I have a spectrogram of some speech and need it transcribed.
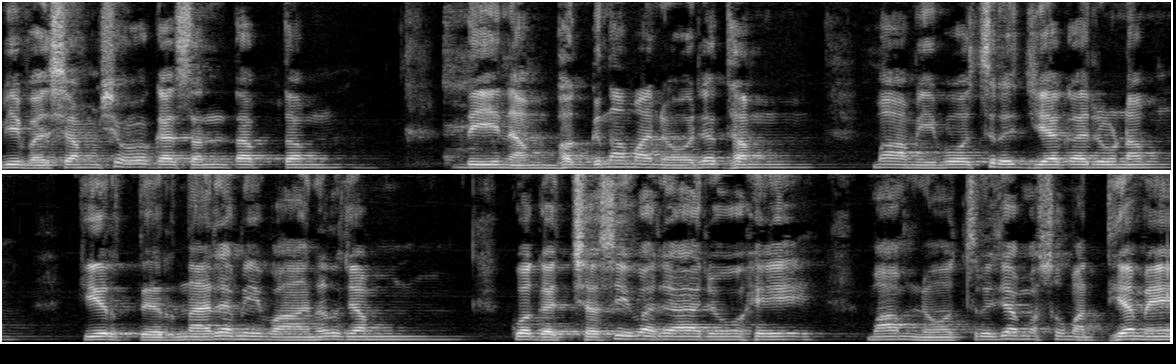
വിവശം ശോകസന്തപ്തം ദീനം ഭഗ്നമനോരഥം മാമിവോത്സൃജ്യ കരുണം കീർത്തിർനരമിവാനർജം ക്വ ഗച്ഛസി വരാരോഹേ മാം നോത്സൃജമസു മധ്യമേ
